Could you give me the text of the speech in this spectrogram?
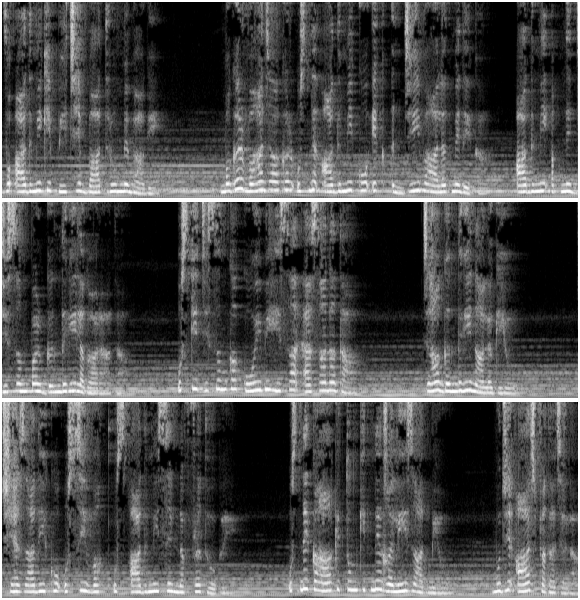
वो आदमी के पीछे बाथरूम में भागी। मगर वहाँ जाकर उसने आदमी को एक अजीब हालत में देखा। आदमी अपने जिस्म पर गंदगी लगा रहा था। उसके जिस्म का कोई भी हिस्सा ऐसा ना था, जहाँ गंदगी ना लगी हो। शहजादी को उसी वक्त उस आदमी से नफरत हो गई। उसने कहा कि तुम कितने गलीज आदमी हो, मुझे आज पता चला।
